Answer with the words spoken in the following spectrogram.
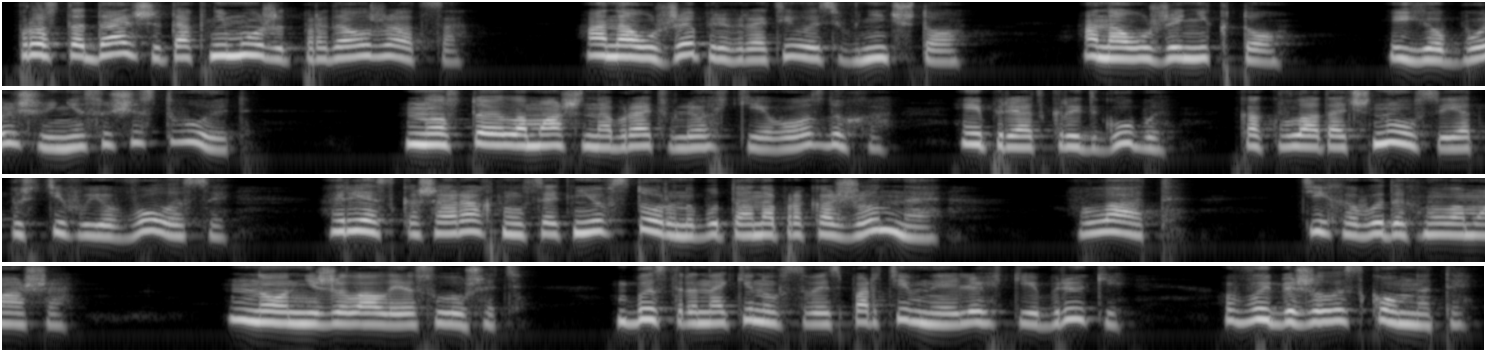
Просто дальше так не может продолжаться. Она уже превратилась в ничто. Она уже никто. Ее больше не существует. Но стоило Маше набрать в легкие воздуха и приоткрыть губы, как Влад очнулся и, отпустив ее волосы, резко шарахнулся от нее в сторону, будто она прокаженная. «Влад!» – тихо выдохнула Маша. Но он не желал ее слушать. Быстро накинув свои спортивные легкие брюки, выбежал из комнаты.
